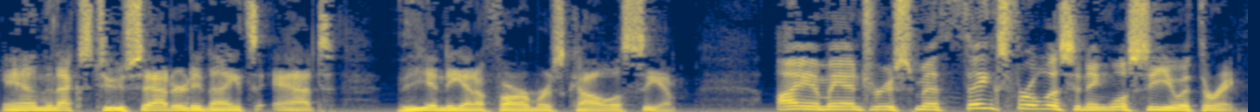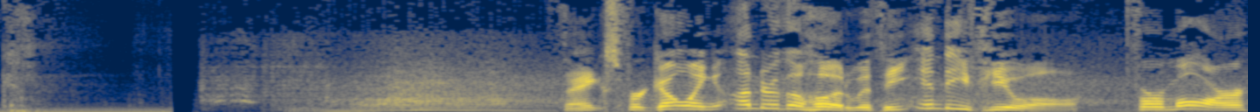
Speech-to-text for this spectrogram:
and the next two Saturday nights at the Indiana Farmers Coliseum. I am Andrew Smith. Thanks for listening. We'll see you at the rink. Thanks for going under the hood with the Indy Fuel. For more,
